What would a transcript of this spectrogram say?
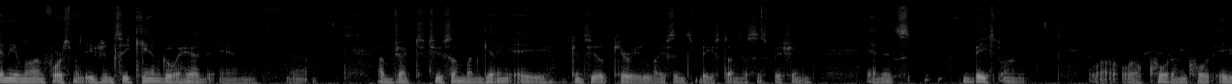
any law enforcement agency can go ahead and uh, object to someone getting a concealed carry license based on the suspicion, and it's based on, well, well, quote unquote, a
